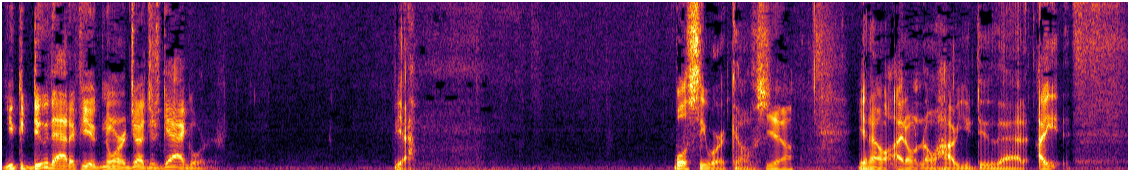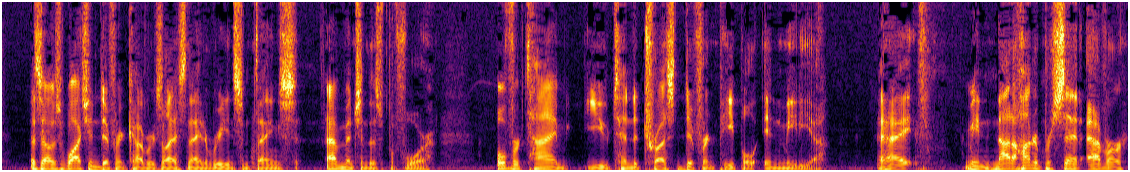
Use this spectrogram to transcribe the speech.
you could do that if you ignore a judge's gag order. Yeah. We'll see where it goes. Yeah. You know, I don't know how you do that. I as I was watching different coverage last night and reading some things, I've mentioned this before. Over time, you tend to trust different people in media. And I I mean, not 100% ever,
